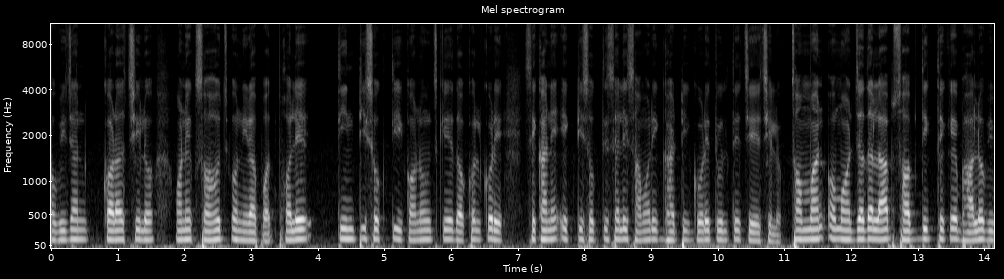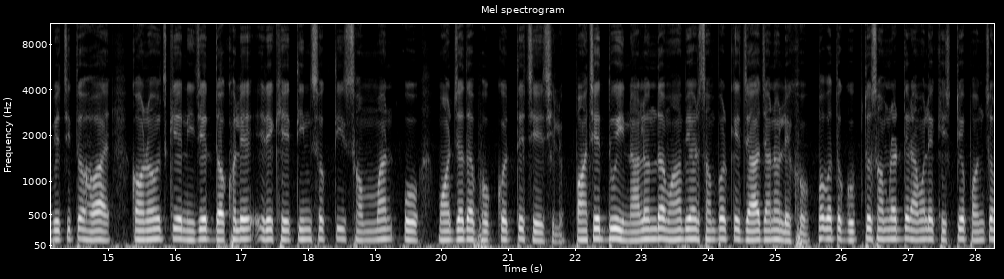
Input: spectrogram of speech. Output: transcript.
অভিযান করা ছিল অনেক সহজ ও নিরাপদ। ফলে তিনটি শক্তি কনৌজকে দখল করে সেখানে একটি শক্তিশালী সামরিক ঘাঁটি গড়ে তুলতে চেয়েছিল। সম্মান ও মর্যাদা লাভ সব দিক থেকে ভালো বিবেচিত হওয়ায় কনৌজকে নিজের দখলে রেখে তিন শক্তি সম্মান ও মর্যাদা ভোগ করতে চেয়েছিল। পাঁচের দুই, নালন্দা মহাবিহার সম্পর্কে যা জানো লেখো। সম্ভবত গুপ্ত সম্রাটদের আমলে খ্রিস্টীয় পঞ্চম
